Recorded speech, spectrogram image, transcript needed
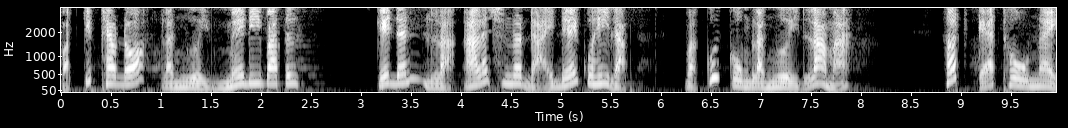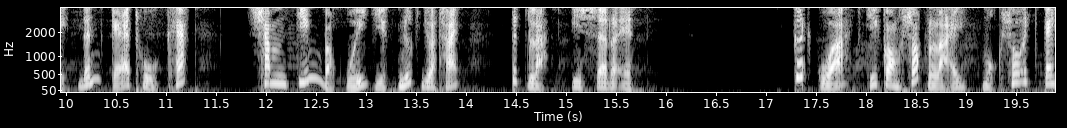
và tiếp theo đó là người Medi Ba Tư. Kế đến là Alexander Đại Đế của Hy Lạp, và cuối cùng là người La Mã. Hết kẻ thù này đến kẻ thù khác, xâm chiếm và hủy diệt nước Do Thái, tức là Israel. Kết quả chỉ còn sót lại một số ít cây.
